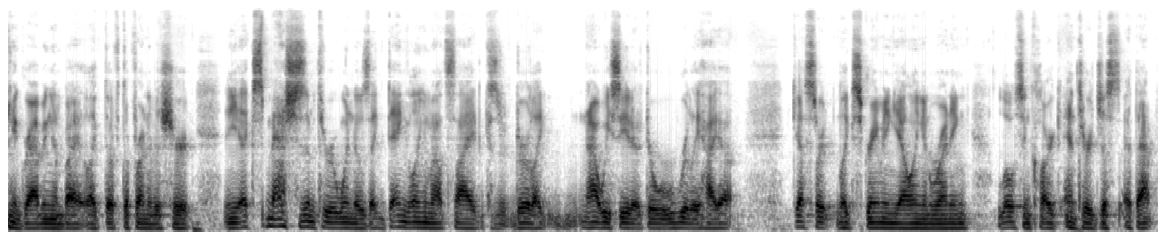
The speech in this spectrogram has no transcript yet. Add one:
and grabbing him by like the, the front of his shirt, and he like smashes him through windows, like dangling him outside because they're, like now we see that they're really high up. Guests start like screaming, yelling, and running. Lois and Clark enter just at that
